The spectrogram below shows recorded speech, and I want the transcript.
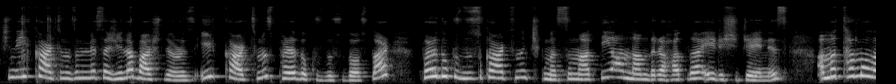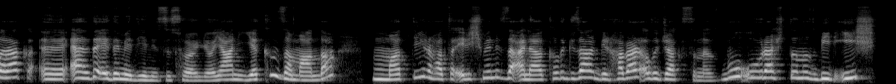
Şimdi ilk kartımızın mesajıyla başlıyoruz. İlk kartımız para dokuzlusu dostlar. Para dokuzlusu kartının çıkması maddi anlamda rahatlığa erişeceğiniz ama tam olarak e, elde edemediğinizi söylüyor. Yani yakın zamanda maddi rahata erişmenizle alakalı güzel bir haber alacaksınız. Bu uğraştığınız bir iş,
